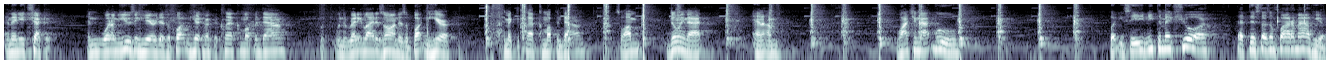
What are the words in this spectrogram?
And then you check it. And what I'm using here, there's a button here to make the clamp come up and down. When the ready light is on, there's a button here to make the clamp come up and down. So I'm doing that, and I'm watching that move. But you see, you need to make sure that this doesn't bottom out here.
